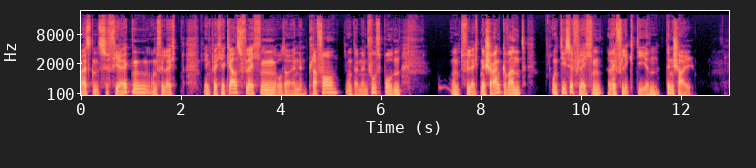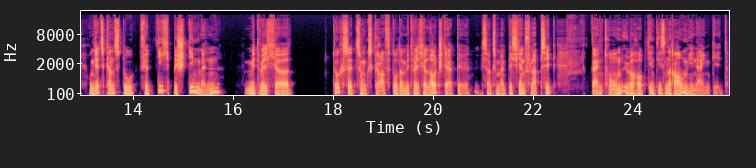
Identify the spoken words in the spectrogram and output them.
meistens vier Ecken und vielleicht irgendwelche Glasflächen oder einen Plafond und einen Fußboden und vielleicht eine Schrankwand und diese Flächen reflektieren den Schall. Und jetzt kannst du für dich bestimmen, mit welcher Durchsetzungskraft oder mit welcher Lautstärke, ich sage es mal ein bisschen flapsig, dein Ton überhaupt in diesen Raum hineingeht.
